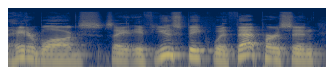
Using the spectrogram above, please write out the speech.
hater blogs saying if you speak with that person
